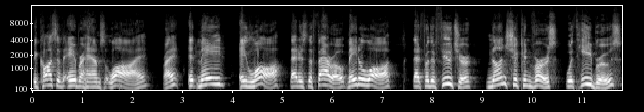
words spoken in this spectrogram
because of Abraham's lie, right? It made a law, that is, the Pharaoh made a law that for the future, none should converse with Hebrews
